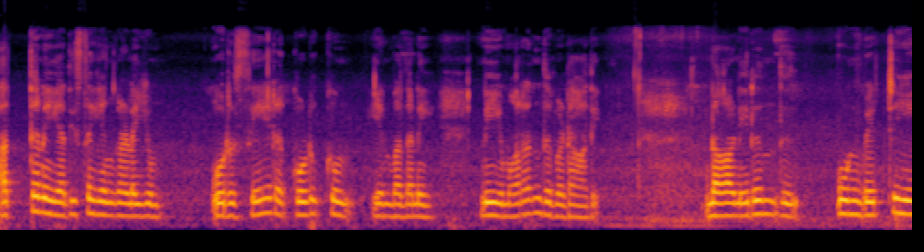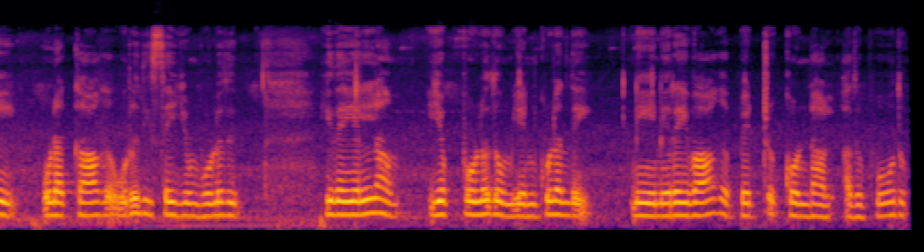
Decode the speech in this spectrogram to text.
அத்தனை அதிசயங்களையும் ஒரு சேர கொடுக்கும் என்பதனை நீ மறந்து விடாதே. நான் இருந்து உன் வெற்றியை உனக்காக உறுதி செய்யும் பொழுது இதையெல்லாம் எப்பொழுதும் என் குழந்தை நீ நிறைவாகப் பெற்றுக்கொண்டால் அது போதும்.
